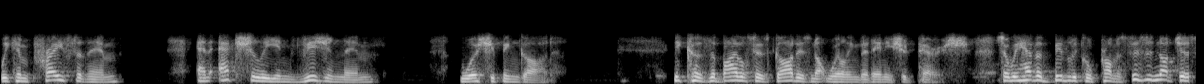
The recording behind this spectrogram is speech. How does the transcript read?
we can pray for them and actually envision them worshiping God. Because the Bible says God is not willing that any should perish. So we have a biblical promise. This is not just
